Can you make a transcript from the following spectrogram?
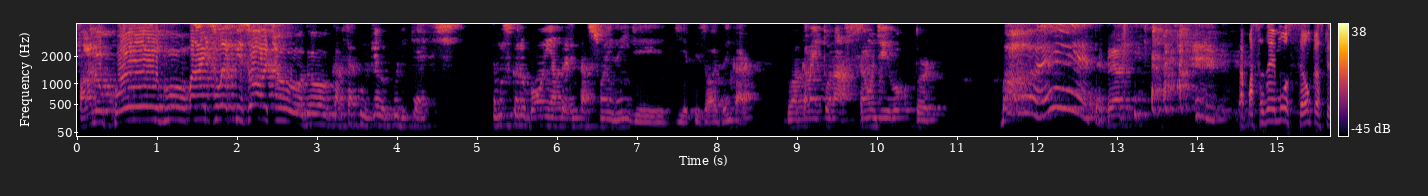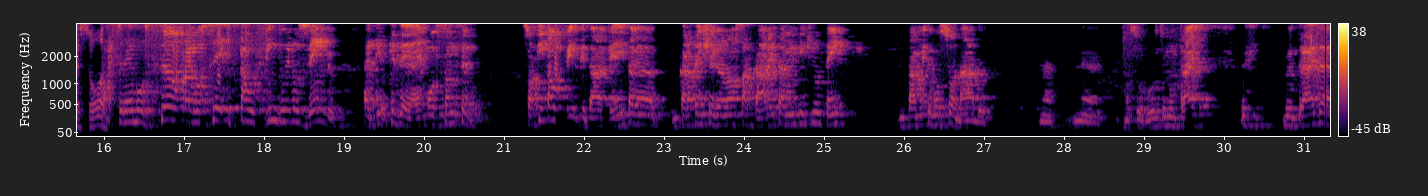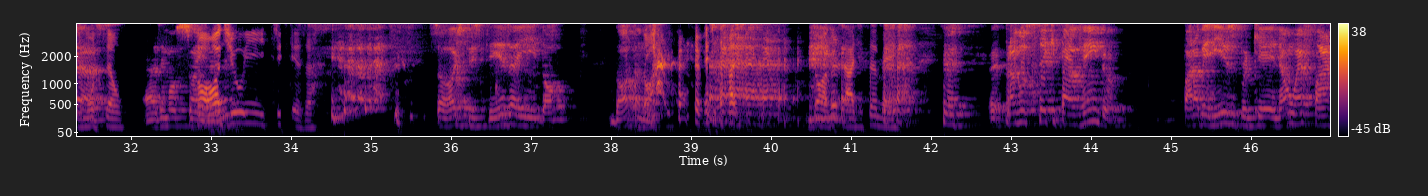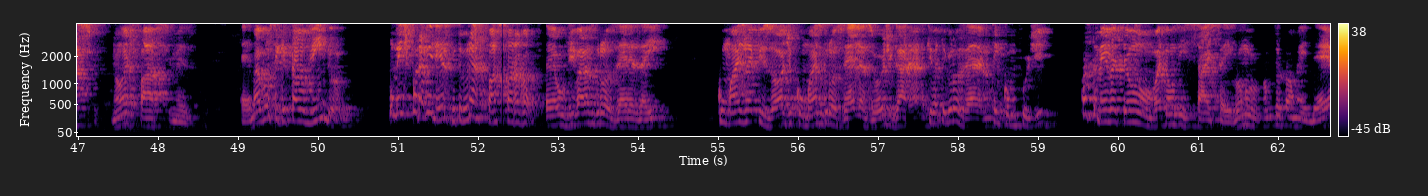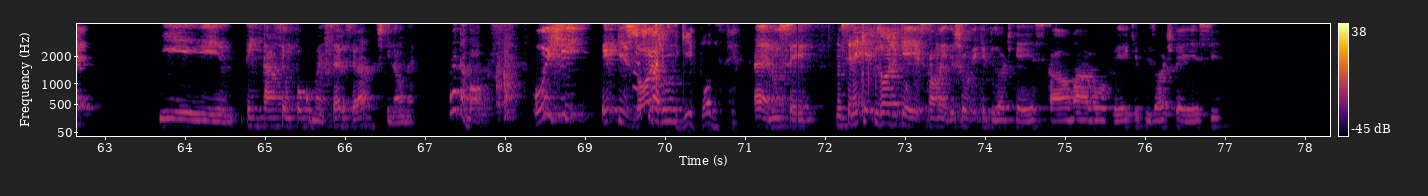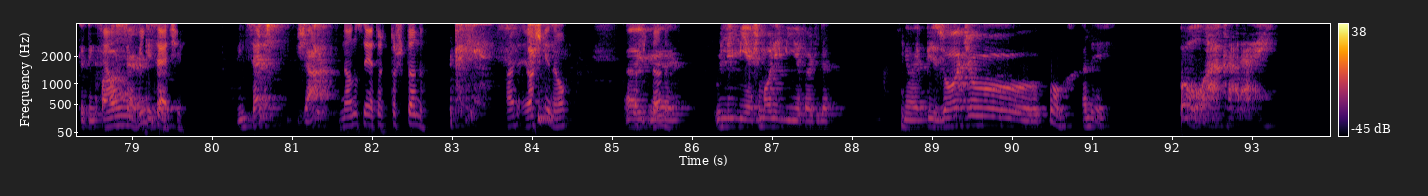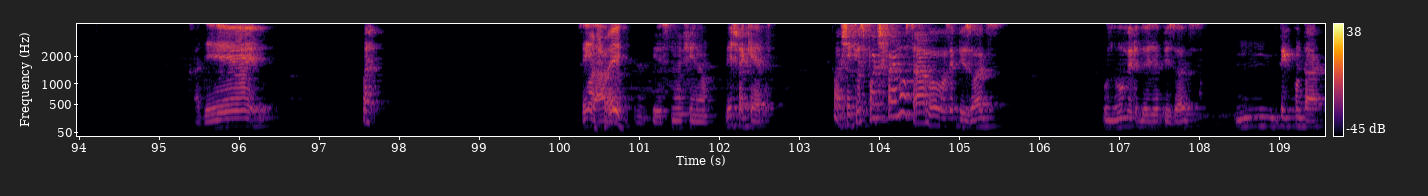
Fala, meu povo! Mais um episódio do Café com Gelo Podcast. Estamos ficando bom em apresentações, hein, de, de episódios, hein, cara? Dou aquela entonação de locutor. Boa, é, tá? Tá passando emoção para as pessoas. Passando emoção para você que está ouvindo e nos vendo. É, quer, quer dizer, a emoção que você. Só quem tá ouvindo, que tá vendo, tá vendo, o cara tá enxergando a nossa cara e tá vendo que a gente não tem. Não tá muito emocionado. Né? né? Nosso rosto não traz. Não traz as Emoção. As emoções. Só né? ódio e tristeza. Só ódio, tristeza e dó. Dó também. Dó. É verdade. Dó, é verdade também. Para você que tá vendo, parabenizo, porque não é fácil. Não é fácil mesmo. É, mas você que tá ouvindo, também te parabenizo, porque também não é fácil para, é, ouvir várias groselhas aí. Com mais um episódio, com mais groselhas hoje, garanto que vai ter groselha, não tem como fugir. Mas também vai ter, um, vai ter uns insights aí. Vamos, vamos trocar uma ideia e tentar ser um pouco mais sério, será? Acho que não, né? Mas tá bom. Hoje, episódio. conseguir, foda-se. É, não sei. Não sei nem que episódio que é esse. Calma aí, deixa eu ver que episódio que é esse. Calma, vou ver que episódio que é esse. Que eu tenho que É falar o certo. que 27. 27? Já? Não, não sei, eu tô, tô chutando. Eu acho que não. Ai, chutando. ai. O Liminha, chama o Liminha pra ajudar. Não, episódio. Porra, cadê? Porra, caralho. Cadê? Ué? Sei Não lá. achou aí? Esse não achei, não. Deixa quieto. Eu achei que o Spotify mostrava os episódios. O número dos episódios. Hum, tem que contar.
